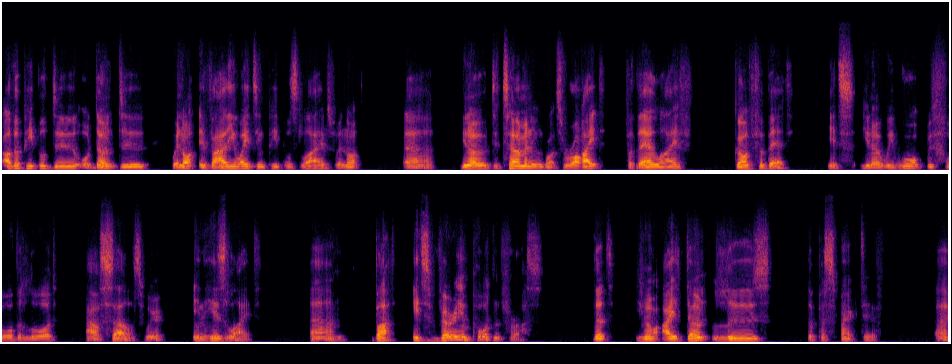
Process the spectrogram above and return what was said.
other people do or don't do. We're not evaluating people's lives. We're not, uh, you know, determining what's right for their life. God forbid. It's, you know, we walk before the Lord ourselves. We're in His light. Um, but it's very important for us that, you know, I don't lose the perspective, uh,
